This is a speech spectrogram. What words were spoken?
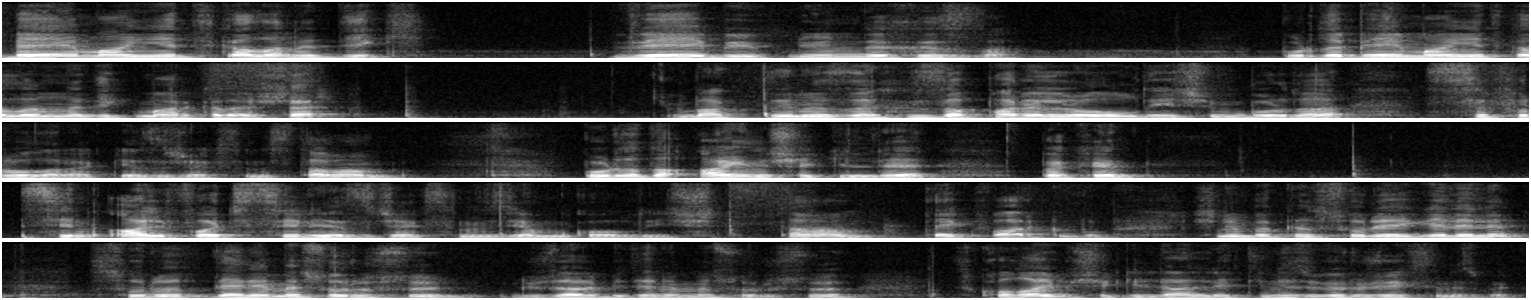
B manyetik alanı dik V büyüklüğünde hızla. Burada B manyetik alanına dik mi arkadaşlar? Baktığınızda hıza paralel olduğu için burada sıfır olarak yazacaksınız. Tamam mı? Burada da aynı şekilde bakın sin alfa açısıyla yazacaksınız yamuk olduğu için. Tamam mı? Tek farkı bu. Şimdi bakın soruya gelelim. Soru deneme sorusu. Güzel bir deneme sorusu. Kolay bir şekilde hallettiğinizi göreceksiniz bakın.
